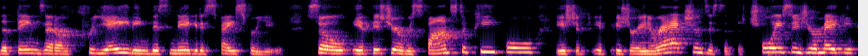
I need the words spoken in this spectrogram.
the things that are creating this negative space for you. So if it's your response to people, if it's your interactions, it's the choices you're making,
